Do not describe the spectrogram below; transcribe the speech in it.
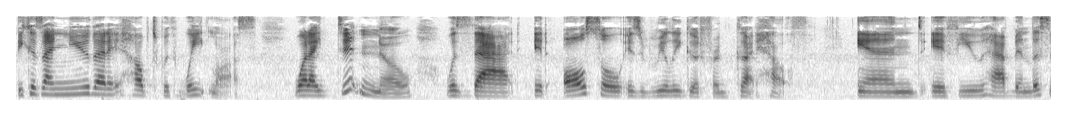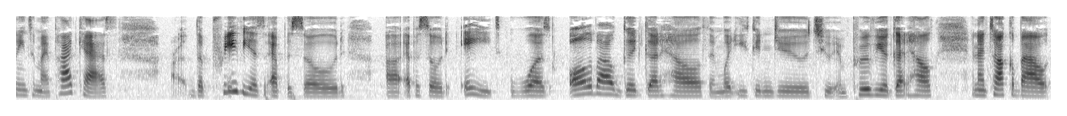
because I knew that it helped with weight loss. What I didn't know was that it also is really good for gut health. And if you have been listening to my podcast, uh, the previous episode, uh, episode eight, was all about good gut health and what you can do to improve your gut health. And I talk about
